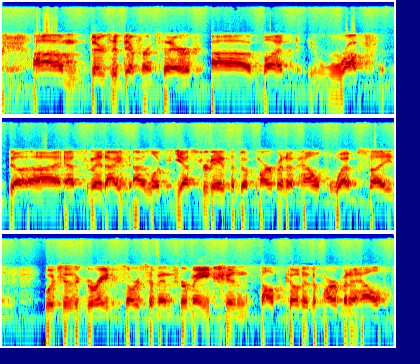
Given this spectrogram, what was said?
Um, there's a difference there, uh, but rough uh, estimate. I, I looked yesterday at the Department of Health website, which is a great source of information. South Dakota Department of Health.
